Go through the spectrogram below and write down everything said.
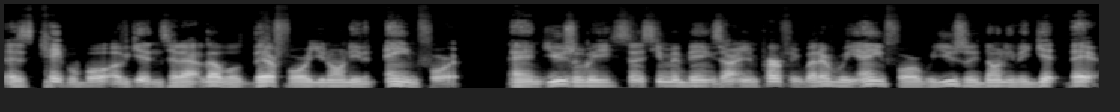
as capable of getting to that level. Therefore, you don't even aim for it. And usually, since human beings are imperfect, whatever we aim for, we usually don't even get there.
